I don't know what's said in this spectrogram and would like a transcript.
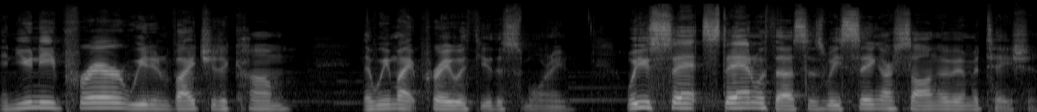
and you need prayer, we'd invite you to come that we might pray with you this morning. Will you stand with us as we sing our song of invitation?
